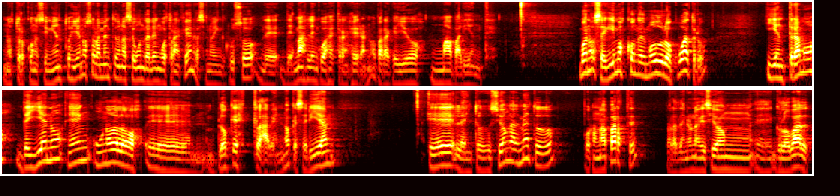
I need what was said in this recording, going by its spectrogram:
nuestros conocimientos ya no solamente de una segunda lengua extranjera, sino incluso de, más lenguas extranjeras, ¿no? para aquellos más valientes. Bueno, seguimos con el módulo 4 y entramos de lleno en uno de los eh, bloques claves, ¿no? que serían eh, la introducción al método, por una parte, para tener una visión eh, global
